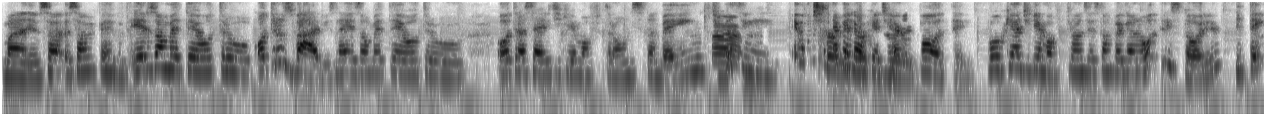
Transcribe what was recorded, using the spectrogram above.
Mano, eu só, eu só me pergunto. E eles vão meter outro, outros vários, né? Eles vão meter outro, outra série de Game of Thrones também. Tipo Ah. assim, eu acho até melhor que a de. Harry Potter, porque a de Game of Thrones eles estão pegando outra história e tem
